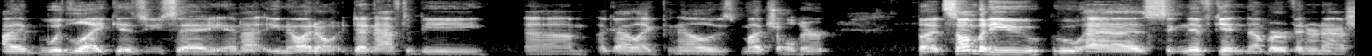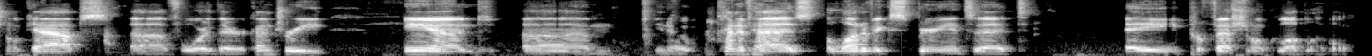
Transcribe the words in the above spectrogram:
I would like, as you say, and I, you know, I don't. It doesn't have to be um, a guy like Pennell who's much older, but somebody who, who has significant number of international caps uh, for their country, and um, you know, kind of has a lot of experience at a professional club level.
